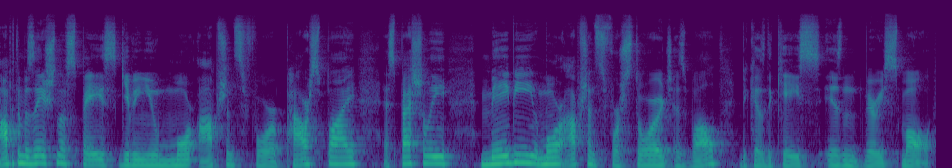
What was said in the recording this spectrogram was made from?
optimization of space, giving you more options for power supply, especially maybe more options for storage as well, because the case isn't very small.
